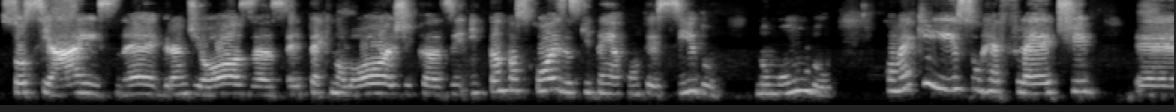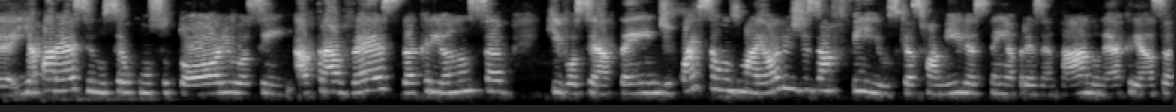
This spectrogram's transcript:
sociais, né, grandiosas, é, tecnológicas e, e tantas coisas que têm acontecido no mundo. Como é que isso reflete é, e aparece no seu consultório, assim, através da criança que você atende, quais são os maiores desafios que as famílias têm apresentado, né? A criança,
